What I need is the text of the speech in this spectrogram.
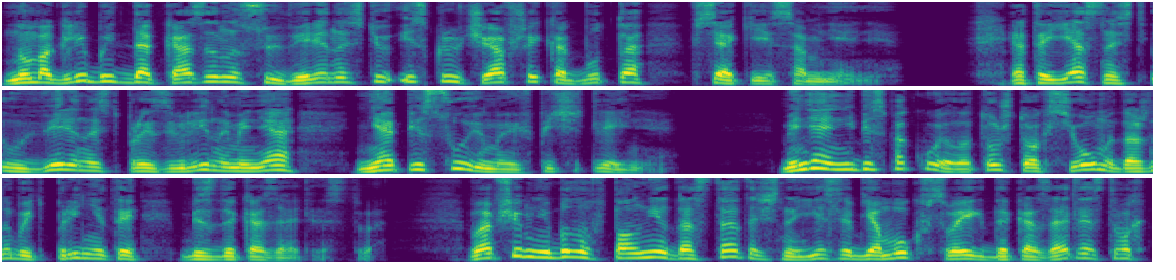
но могли быть доказаны с уверенностью, исключавшей как будто всякие сомнения. Эта ясность и уверенность произвели на меня неописуемое впечатление. Меня не беспокоило то, что аксиомы должны быть приняты без доказательства. Вообще мне было вполне достаточно, если бы я мог в своих доказательствах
